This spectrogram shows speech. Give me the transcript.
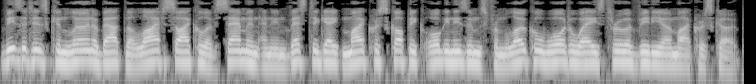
Visitors can learn about the life cycle of salmon and investigate microscopic organisms from local waterways through a video microscope.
